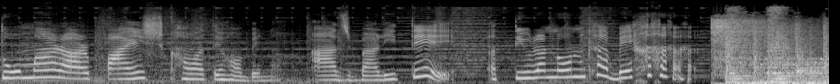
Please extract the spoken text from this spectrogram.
তোমার আর পায়েস খাওয়াতে হবে না। আজ বাড়িতে আত্মীয়রা নুন খাবে।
